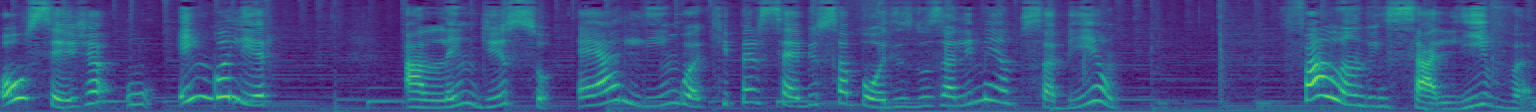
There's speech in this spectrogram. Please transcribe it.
ou seja, o engolir. Além disso, é a língua que percebe os sabores dos alimentos, sabiam? Falando em saliva,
